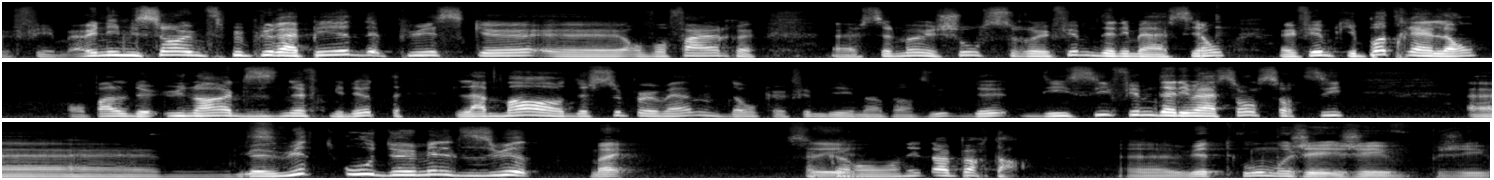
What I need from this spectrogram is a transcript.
un film, une émission un petit peu plus rapide puisque euh, on va faire euh, seulement un show sur un film d'animation, un film qui est pas très long. On parle de 1h19 minutes, La mort de Superman, donc un film bien entendu de DC, film d'animation sorti euh, le 8 août 2018. Ouais. Fait qu'on est un peu en retard. Euh, 8 août. Moi, j'ai. j'ai, j'ai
